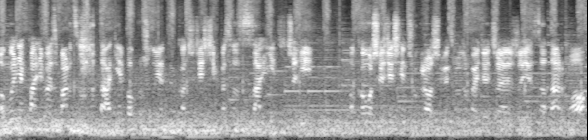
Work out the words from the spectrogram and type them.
Ogólnie paliwo jest bardzo tanie, bo kosztuje tylko 30 pesos za litr, czyli około 60 groszy, więc można powiedzieć, że, że jest za darmo.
